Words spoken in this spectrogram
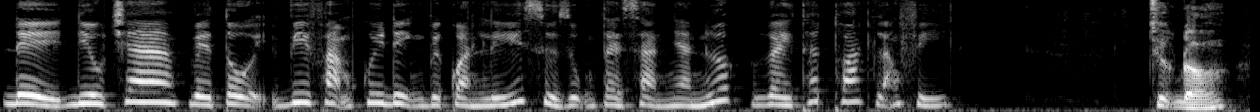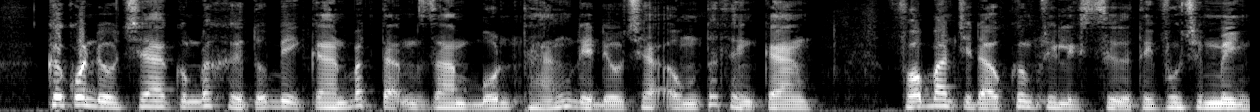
để điều tra về tội vi phạm quy định về quản lý sử dụng tài sản nhà nước gây thất thoát lãng phí. Trước đó, cơ quan điều tra cũng đã khởi tố bị can bắt tạm giam 4 tháng để điều tra ông Tất Thành Cang, Phó ban chỉ đạo công trình lịch sử Thành phố Hồ Chí Minh,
